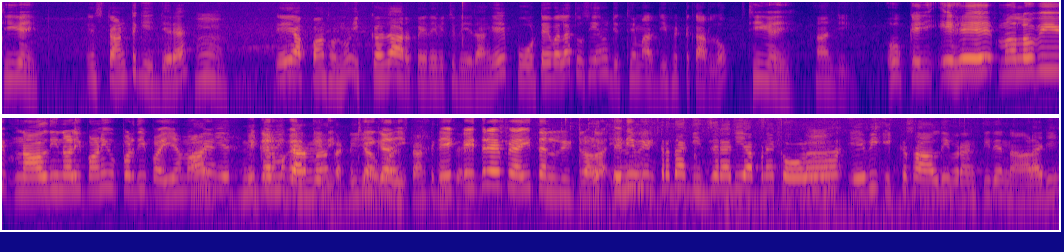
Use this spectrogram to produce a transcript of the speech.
ਠੀਕ ਹੈ ਜੀ। ਇੰਸਟੰਟ ਗੀਜ਼ਰ ਹੈ। ਹੂੰ। ਇਹ ਆਪਾਂ ਤੁਹਾਨੂੰ 1000 ਰੁਪਏ ਦੇ ਵਿੱਚ ਦੇ ਦਾਂਗੇ। ਪੋਰਟੇਬਲ ਹੈ ਤੁਸੀਂ ਇਹਨੂੰ ਜਿੱਥੇ ਮਰਜ਼ੀ ਫਿੱਟ ਕਰ ਲਓ। ਠੀਕ ਹੈ ਜੀ। ਹਾਂਜੀ। ਓਕੇ ਜੀ ਇਹ ਮਤਲਬ ਵੀ ਨਾਲ ਦੀ ਨਾਲ ਹੀ ਪਾਣੀ ਉੱਪਰ ਦੀ ਪਾਈ ਹਾਂਜੀ, ਇਹ ਇਹ ਨੀਚੇ ਗਰਮ ਦੀ ਗਰਮ ਕਰਕੇ ਦੀ। ਕੱਢੀ ਠੀਕ ਹੈ ਜਾਊਗਾ, ਜੀ। instant ਤੇ ਇੱਕ ਇਧਰ ਇਹ ਪਿਆ ਜੀ 3 ਲੀਟਰ ਵਾਲਾ 3 ਲੀਟਰ ਦਾ ਗੀਜ਼ਰ ਹੈ ਜੀ ਆਪਣੇ ਕੋਲ ਇਹ ਵੀ 1 ਸਾਲ ਦੀ ਵਾਰੰਟੀ ਦੇ ਨਾਲ ਹੈ ਜੀ।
